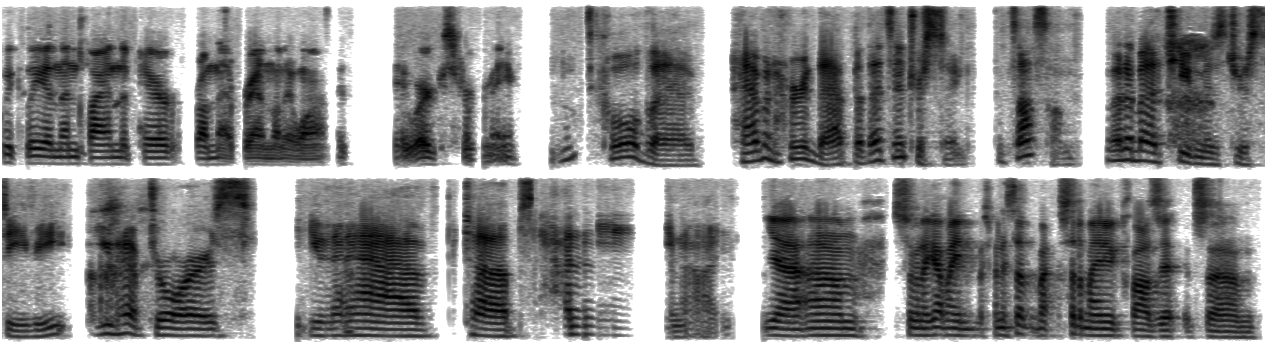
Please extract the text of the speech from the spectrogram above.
quickly and then find the pair from that brand that I want. It, it works for me. That's cool, though. Haven't heard that, but that's interesting. That's awesome. What about you, Mr. Stevie? You have drawers. You have tubs. How do you organize? Yeah. Um. So when I got my when I set up my, set up my new closet, it's um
